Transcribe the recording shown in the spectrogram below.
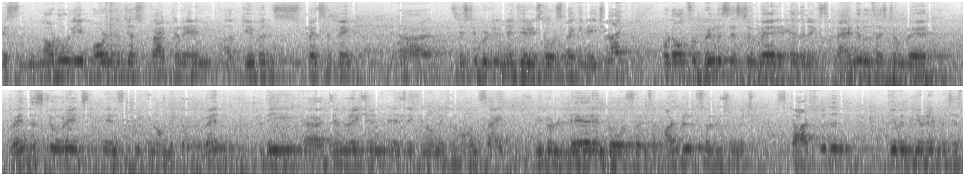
It's not only important to just factor in a given specific uh, distributed energy resource like an HVAC, but also build a system where it is an expandable system where when the storage is economical, when the uh, generation is economical on site, we can layer in those. So it's a bundled solution which starts with a given unit which is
